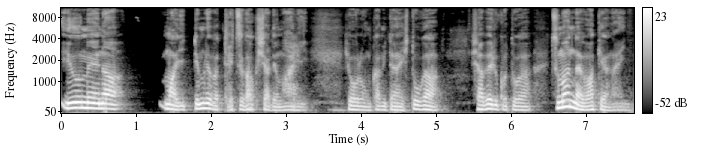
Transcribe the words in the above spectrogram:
有名な、まあ言ってみれば哲学者でもあり、評論家みたいな人が喋ることがつまんないわけがないんで。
